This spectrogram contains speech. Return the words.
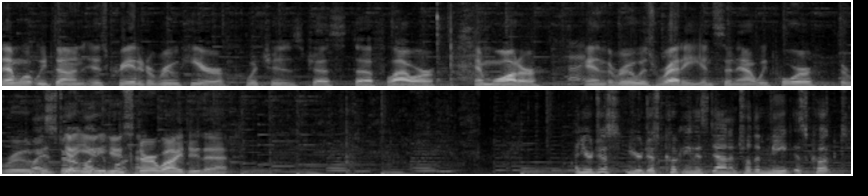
then what we've done is created a roux here, which is just uh, flour and water. Okay. And the roux is ready, and so now we pour the roux. Do I in- stir yeah, while you, you you pour? stir while I do that. And you're just you're just cooking this down until the meat is cooked.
